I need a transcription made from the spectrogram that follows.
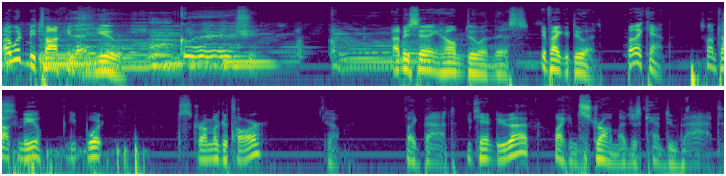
I wouldn't be talking to you. I'd be sitting at home doing this if I could do it, but I can't. So I'm talking to you. You- What? Strum a guitar? Yeah, like that. You can't do that. Well, I can strum. I just can't do that.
